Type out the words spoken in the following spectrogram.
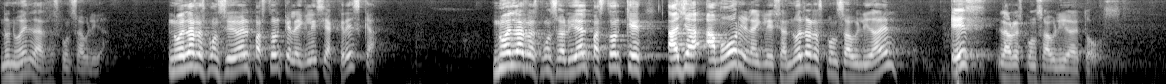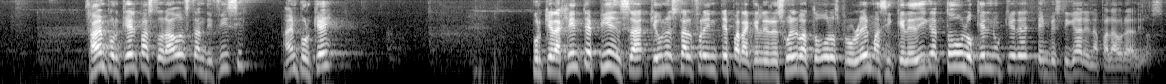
No, no es la responsabilidad. No es la responsabilidad del pastor que la iglesia crezca. No es la responsabilidad del pastor que haya amor en la iglesia, no es la responsabilidad de él. Es la responsabilidad de todos. ¿Saben por qué el pastorado es tan difícil? ¿Saben por qué? Porque la gente piensa que uno está al frente para que le resuelva todos los problemas y que le diga todo lo que él no quiere investigar en la palabra de Dios.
